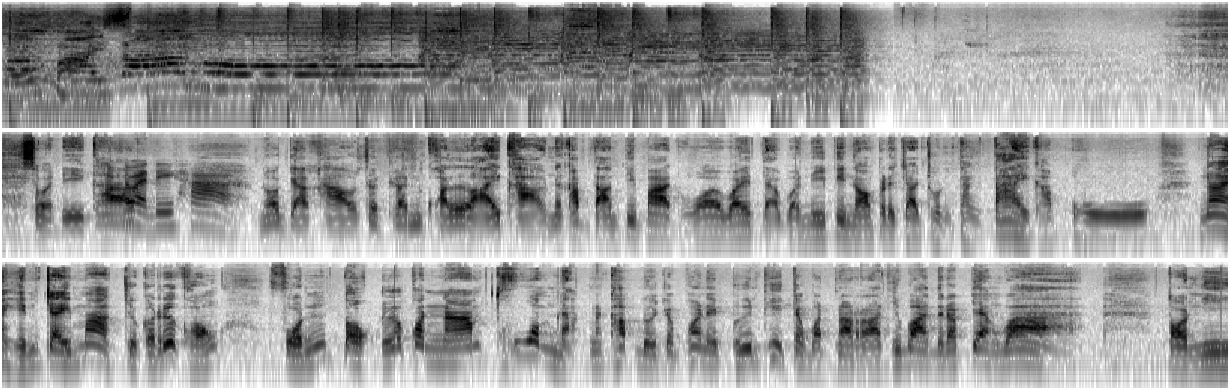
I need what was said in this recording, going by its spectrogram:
โมงบ่ายสามโมงสวัสดีครับ สวัสดีค่ะ นอกจากข่าวสะเทือนขวัญหลายข่าวนะครับ ตามที่พาดหัวไว้ แต่วันนี้พี่น้องประชาชนทางใต้ครับ โอ้โหน่าเห็นใจมากเกี่ยวกับเรื่องของฝนตกแล้วก็น้ำท่วมหนักนะครับ โดยเฉพาะในพื้นที่จังหวัดนาราธิวาสได้รับแจ้งว่า ตอนนี้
